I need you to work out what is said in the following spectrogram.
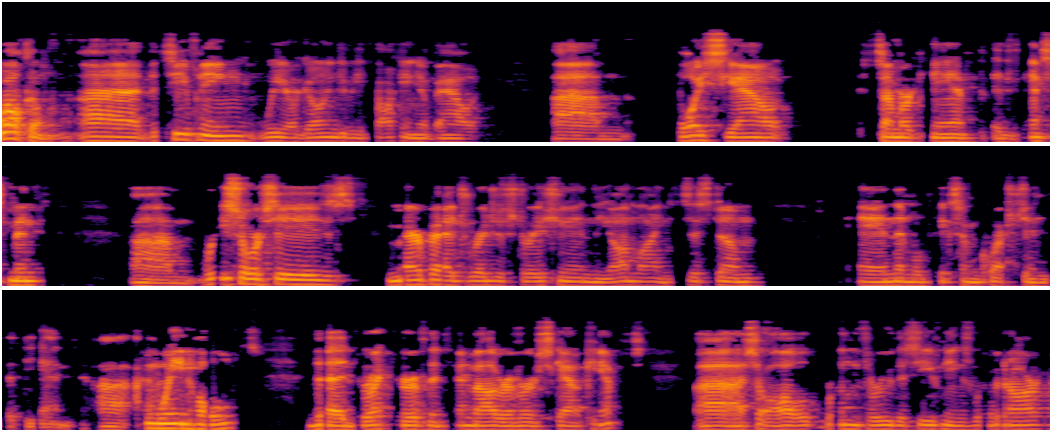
Welcome. Uh, this evening, we are going to be talking about um, Boy Scout summer camp advancement, um, resources, merit badge registration, the online system, and then we'll take some questions at the end. Uh, I'm Wayne Holmes, the director of the 10 Mile River Scout Camps. Uh, so I'll run through this evening's webinar.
